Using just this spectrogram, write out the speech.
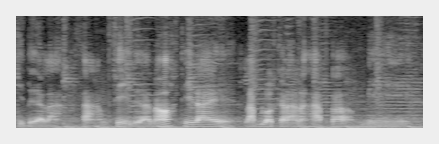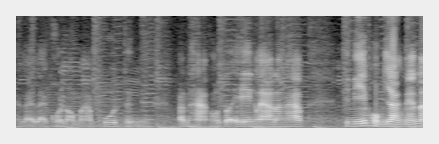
กี่เดือนละ3-4 เดือนเนาะที่ได้รับรถกันแล้วนะครับ ก็มีหลาย ๆ คนออกมาพูดถึงปัญหาของตัวเองแล้วนะครับ ทีนี้ผมอยากแนะน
